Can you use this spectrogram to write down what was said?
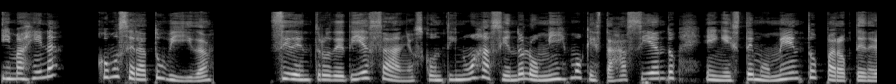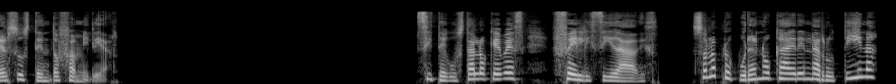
imagina cómo será tu vida si dentro de 10 años continúas haciendo lo mismo que estás haciendo en este momento para obtener el sustento familiar. Si te gusta lo que ves, felicidades. Solo procura no caer en la rutina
